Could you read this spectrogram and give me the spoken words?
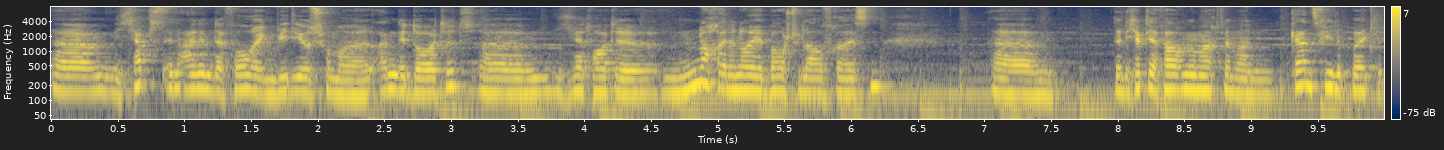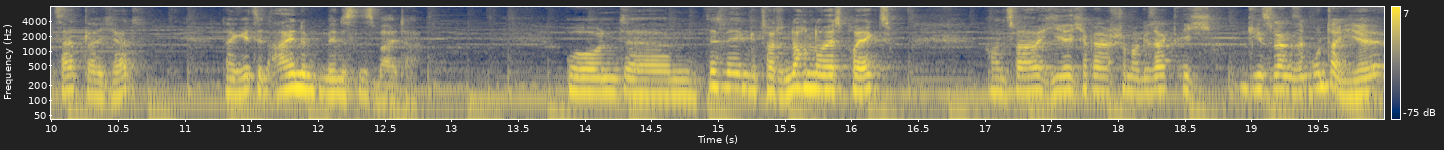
Ähm, ich habe es in einem der vorigen Videos schon mal angedeutet. Ähm, ich werde heute noch eine neue Baustelle aufreißen. Ähm, denn ich habe die Erfahrung gemacht, wenn man ganz viele Projekte zeitgleich hat, dann geht es in einem mindestens weiter. Und ähm, deswegen gibt es heute noch ein neues Projekt. Und zwar hier, ich habe ja schon mal gesagt, ich gehe so langsam unter hier,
